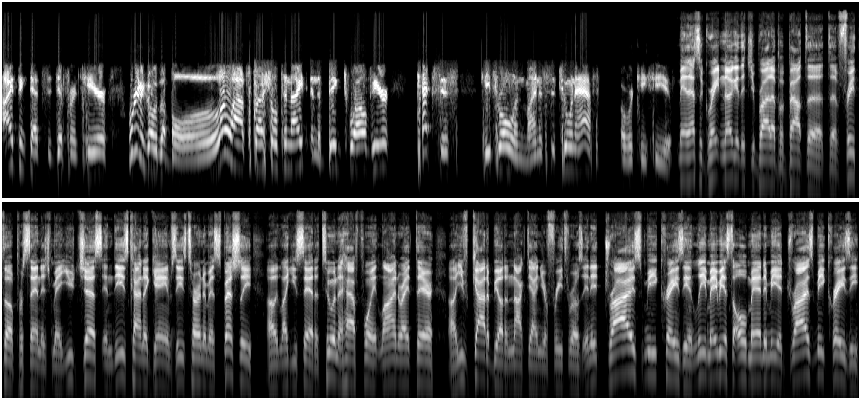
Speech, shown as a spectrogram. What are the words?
I think that's the difference here. We're going to go the blowout special tonight in the Big 12 here. Texas keeps rolling minus the two and a half over TCU. Man, that's a great nugget that you brought up about the, the free throw percentage, man. You just, in these kind of games, these tournaments, especially, uh, like you said, a two and a half point line right there, uh, you've got to be able to knock down your free throws. And it drives me crazy. And Lee, maybe it's the old man to me. It drives me crazy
